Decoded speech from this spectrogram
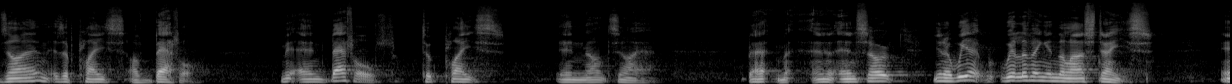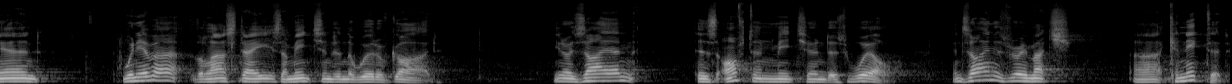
Zion is a place of battle. And battles took place in Mount Zion. And, and so, you know, we're, we're living in the last days. And whenever the last days are mentioned in the Word of God, you know, Zion is often mentioned as well. And Zion is very much uh, connected,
